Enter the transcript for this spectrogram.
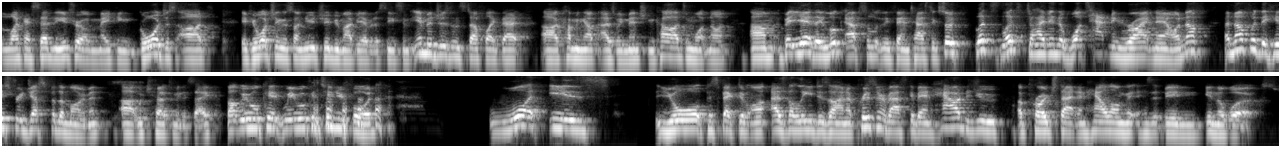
like I said in the intro, are making gorgeous art. If you're watching this on YouTube, you might be able to see some images and stuff like that uh, coming up as we mentioned cards and whatnot. Um, but yeah, they look absolutely fantastic. So let's let's dive into what's happening right now. Enough enough with the history just for the moment, uh, which hurts me to say, but we will we will continue forward. What is your perspective on, as the lead designer, Prisoner of Azkaban? How did you approach that, and how long has it been in the works?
